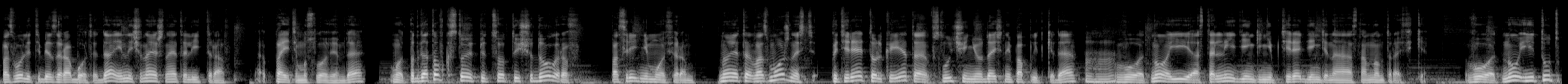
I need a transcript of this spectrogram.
позволят тебе заработать, да, и начинаешь на это лить трав э, по этим условиям, да, вот, подготовка стоит 500 тысяч долларов по средним офферам, но это возможность потерять только это в случае неудачной попытки, да, uh-huh. вот, но и остальные деньги не потерять деньги на основном трафике. Вот. Ну и тут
